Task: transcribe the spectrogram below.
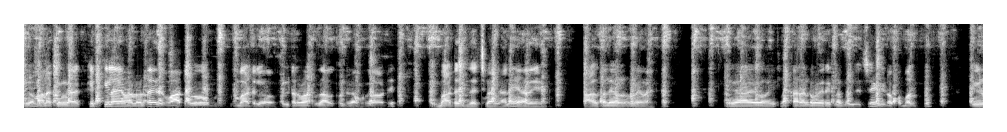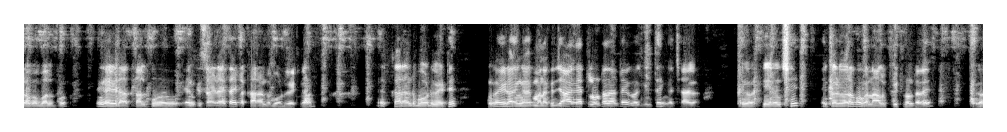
ఇక మనకు ఇంకా కిటికీలో ఏమైనా ఉంటాయి ఇది వాటర్ బాటిల్ ఫిల్టర్ వాటర్ తాగుతుంటాం అప్పుడు కాబట్టి బాటిల్ తెచ్చినాం కానీ అది తాగుతలేము మేమైతే. ఇక ఇట్లా కరెంట్ వైర్ ఇట్లా గుంజించి ఈడొక బల్బు ఈడొక బల్బు. ఇక ఈడ తలుపు వెనక సైడ్ అయితే ఇట్లా కరెంట్ బోర్డు పెట్టినాం. కరెంట్ బోర్డు పెట్టి ఇంకా ఈడ ఇంకా మనకు జాగ ఎట్లా అంటే ఇక గింతే ఇంకా జాగ. ఇక ఈ నుంచి ఇక్కడి వరకు ఒక నాలుగు ఫీట్లు ఉంటది. ఇక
